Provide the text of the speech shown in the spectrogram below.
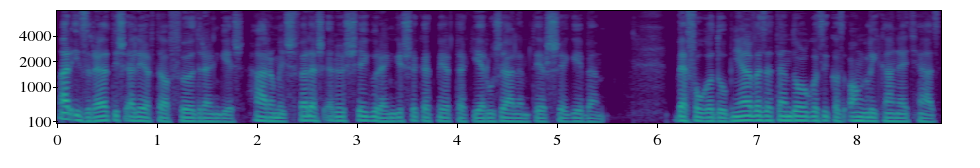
Már Izraelt is elérte a földrengés. Három és feles erősségű rengéseket mértek Jeruzsálem térségében. Befogadóbb nyelvezeten dolgozik az anglikán egyház.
